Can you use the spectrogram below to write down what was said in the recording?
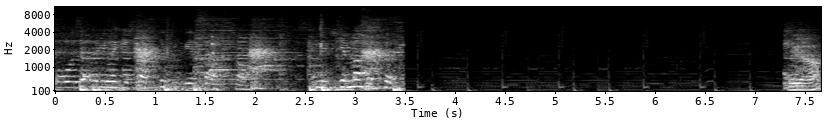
Or was it only when you start cooking for yourself, Tom? I mean, did your mother cook? We are.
